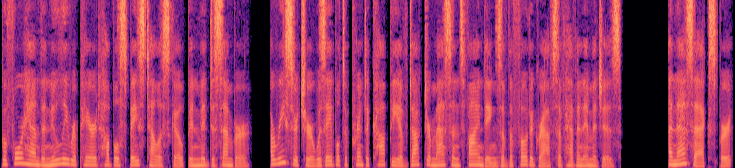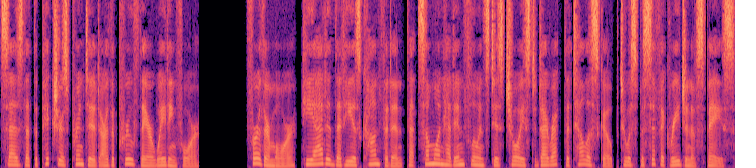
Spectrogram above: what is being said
Beforehand the newly repaired Hubble Space Telescope in mid-December, a researcher was able to print a copy of Dr. Masson's findings of the photographs of heaven images. A NASA expert says that the pictures printed are the proof they are waiting for. Furthermore, he added that he is confident that someone had influenced his choice to direct the telescope to a specific region of space.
